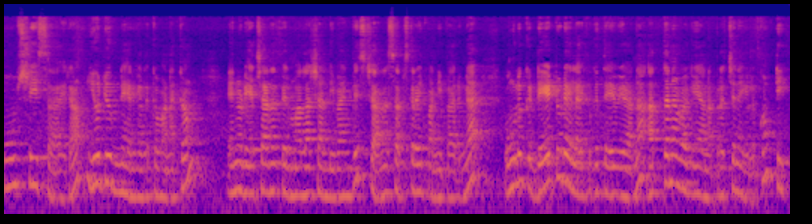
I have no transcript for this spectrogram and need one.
ஓம் ஸ்ரீ சாய்ராம். யூடியூப் நேர்களுக்கு வணக்கம். என்னுடைய சேனல் பெருமாளா சாண்டி டிவைன் சேனல் சப்ஸ்கிரைப் பண்ணி பாருங்கள் உங்களுக்கு டே டு டே லைஃபுக்கு தேவையான அத்தனை வகையான பிரச்சனைகளுக்கும் டிப்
